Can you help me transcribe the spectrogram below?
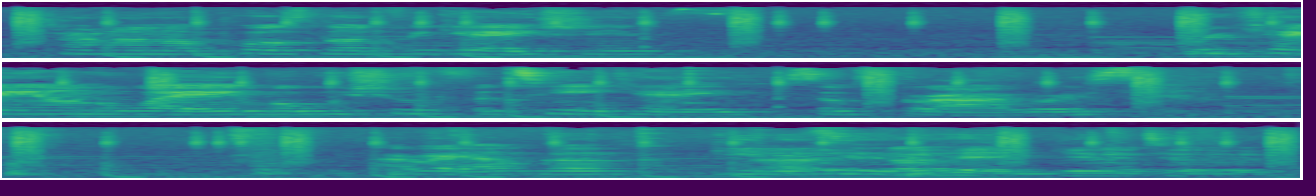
Turn on our post notifications. 3K on the way, but we shoot for 10K subscribers. All right, I'm gonna get All into right, Go ahead, get into it.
